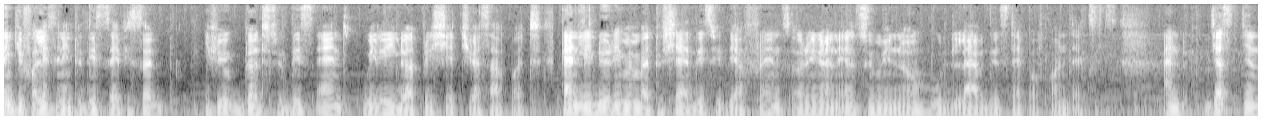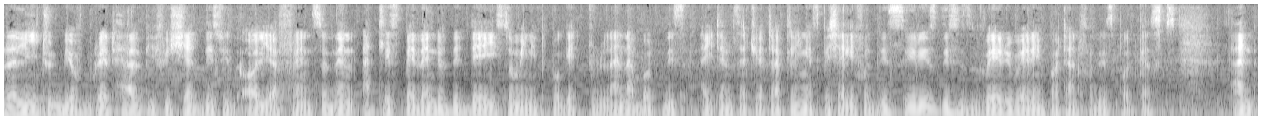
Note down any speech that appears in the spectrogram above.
Thank you for listening to this episode. If you got to this end, we really do appreciate your support. Kindly do remember to share this with your friends or anyone else whom you know who would love this type of context. And just generally, it would be of great help if you shared this with all your friends. So then, at least by the end of the day, so many people get to learn about these items that you're tackling, especially for this series. This is very, very important for these podcasts. And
